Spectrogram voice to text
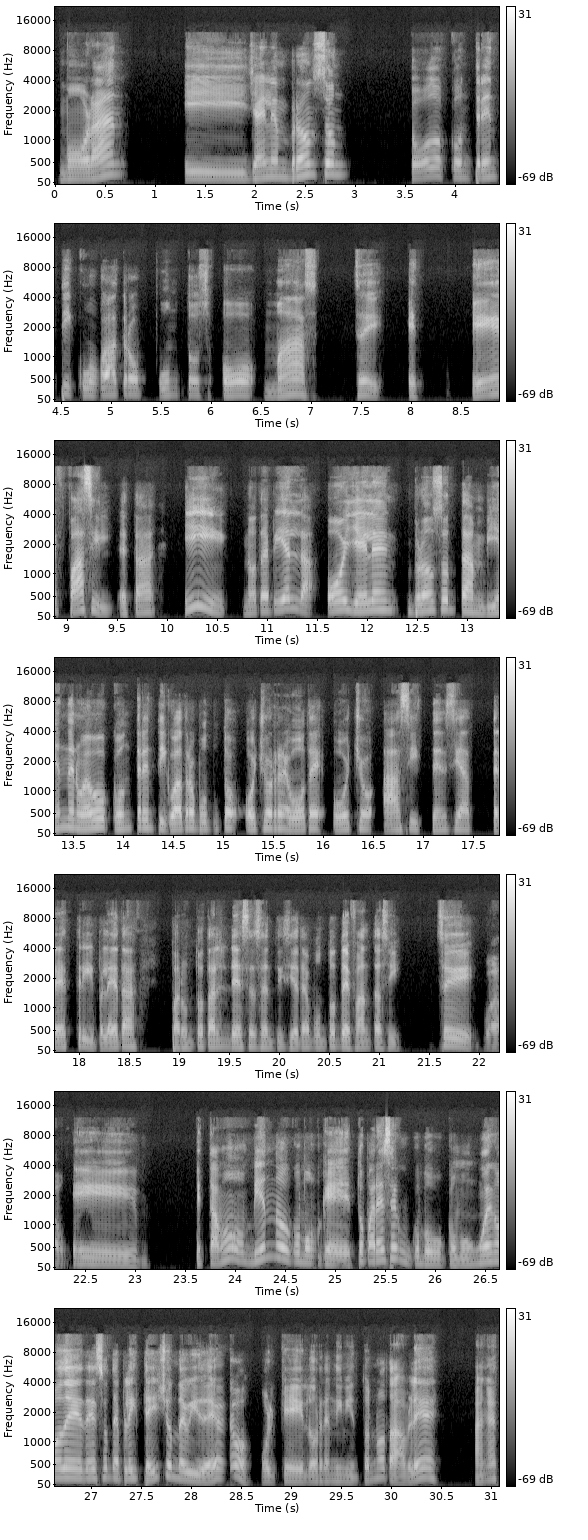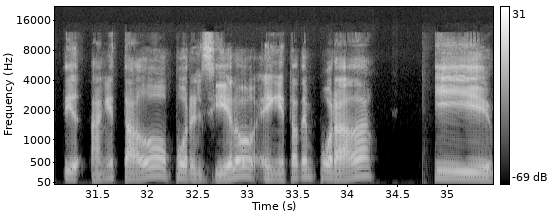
Morán y Jalen Bronson, todos con 34 puntos o más. Sí, es, es fácil. Está, y no te pierdas, hoy Jalen Bronson también de nuevo con 34 puntos, 8 rebotes, 8 asistencias, 3 tripletas para un total de 67 puntos de fantasy. Sí, Wow. eh, estamos viendo como que esto parece como, como un juego de, de esos de PlayStation de video, porque los rendimientos notables han, han estado por el cielo en esta temporada y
